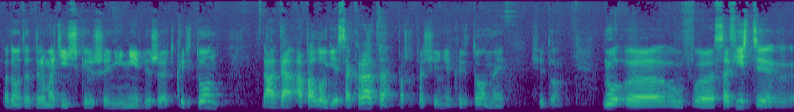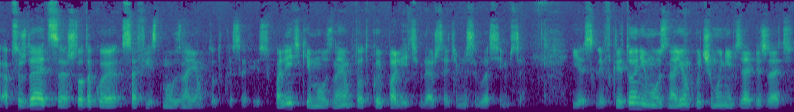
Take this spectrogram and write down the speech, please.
Потом это драматическое решение не бежать Критон, а, да, апология Сократа, прошу прощения, Критон и Федон. Ну, э, в софисте обсуждается, что такое софист. Мы узнаем, кто такой софист. В политике мы узнаем, кто такой политик, даже с этим не согласимся. Если в Критоне мы узнаем, почему нельзя бежать.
